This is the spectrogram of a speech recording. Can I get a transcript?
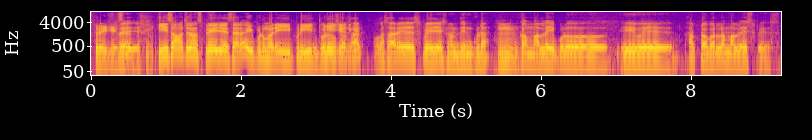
స్ప్రే చేశారు చేసినాం. ఈ సంవత్సరం స్ప్రే చేశారా ఇప్పుడు మరి ఇప్పుడు ఒకసారి స్ప్రే చేసినాం దీన్ని కూడా. ఇంకా మళ్ళీ ఇప్పుడు ఈ అక్టోబర్లో మళ్ళీ స్ప్రే చేస్తాం.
